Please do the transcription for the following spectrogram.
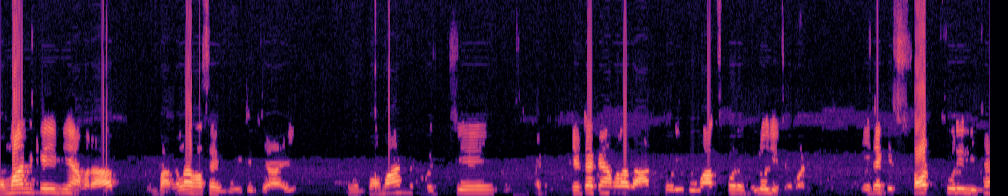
কমান্ডকে যদি আমরা বাংলা ভাষায় বলতে চাই কমান্ড হচ্ছে যেটাকে আমরা রান করি, দু মাস পরে ভুলেও যেতে পারি। এটাকে শর্ট করে লিখা,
